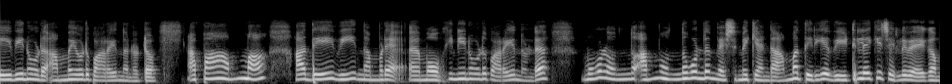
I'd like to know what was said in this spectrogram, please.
ദേവിനോട് അമ്മയോട് പറയുന്നുണ്ട് കേട്ടോ. അപ്പം ആ അമ്മ ആ ദേവി നമ്മുടെ മോഹിനിയോട് പറയുന്നുണ്ട് മോളൊന്നും അമ്മ ഒന്നുകൊണ്ടും വിഷമിക്കേണ്ട. അമ്മ തിരികെ വീട്ടിലേക്ക് ചെല്ലു വേഗം.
